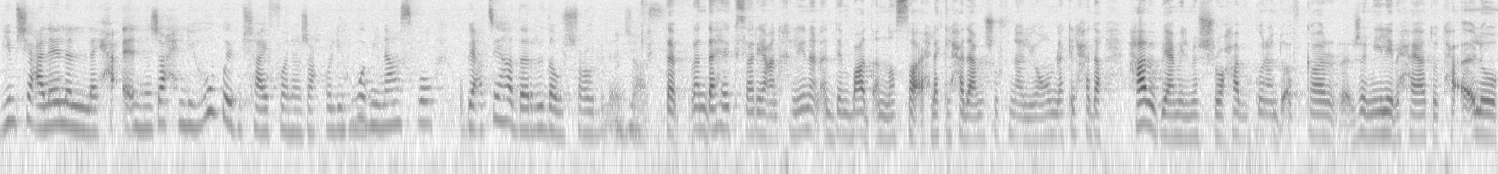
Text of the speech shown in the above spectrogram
بيمشي عليه ليحقق النجاح اللي هو شايفه نجاح واللي هو بيناسبه وبيعطيه هذا الرضا والشعور بالإنجاز. طيب رندا هيك سريعا خلينا نقدم بعض النصائح لكل حدا عم يشوفنا اليوم لكل حدا حابب يعمل مشروع حابب يكون عنده أفكار جميلة بحياته تحقق له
